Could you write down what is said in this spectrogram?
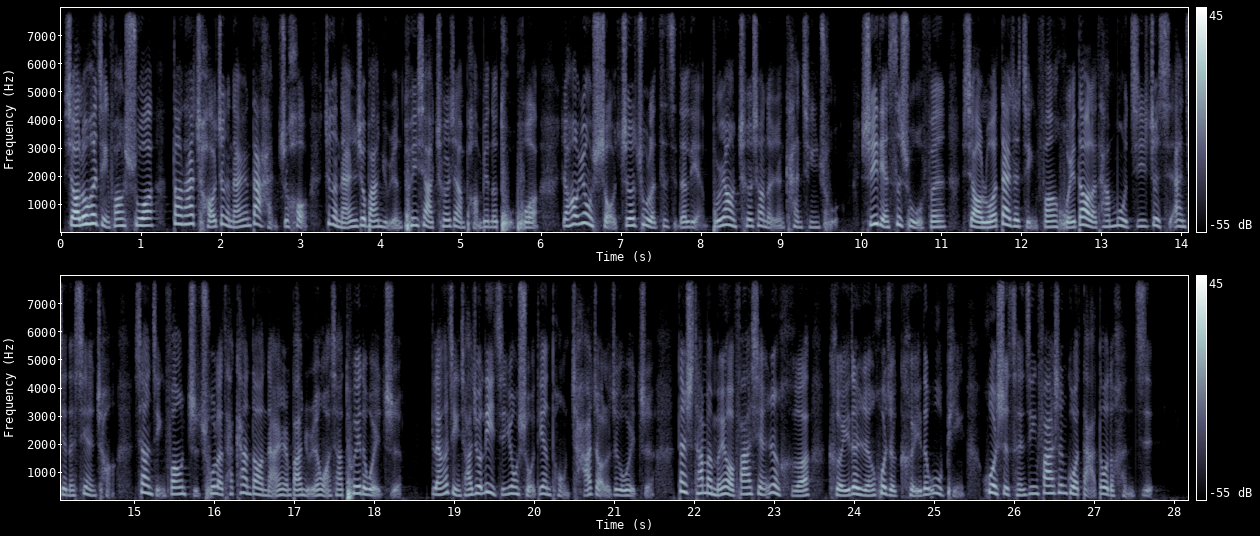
小罗和警方说，当他朝这个男人大喊之后，这个男人就把女人推下车站旁边的土坡，然后用手遮住了自己的脸，不让车上的人看清楚。十一点四十五分，小罗带着警方回到了他目击这起案件的现场，向警方指出了他看到男人把女人往下推的位置。两个警察就立即用手电筒查找了这个位置，但是他们没有发现任何可疑的人或者可疑的物品，或是曾经发生过打斗的痕迹。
